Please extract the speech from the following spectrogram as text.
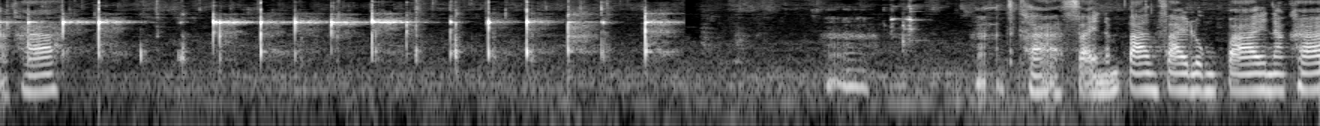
นะคะ ค่ะ ใส่น้ำตาลทรายลงไปนะคะ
